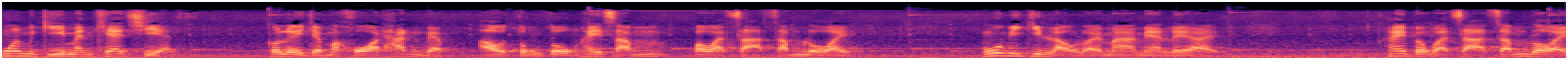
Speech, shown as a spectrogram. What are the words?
งวดเมื่อกี้มันแค่เฉียด ก็เลยจะมาขอท่านแบบเอาตรงๆ ให้ซ้ำประวัติศาสตร์ซ้ำรอยงูมีกินเหล่าร้อยมาแมนเลยไอ้ให้ประวัติศาสตร์ซ้ำรอย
